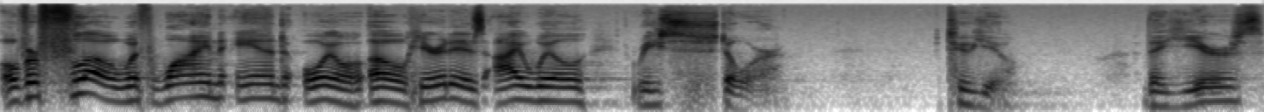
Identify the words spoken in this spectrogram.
overflow with wine and oil. Oh, here it is. I will restore to you the years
